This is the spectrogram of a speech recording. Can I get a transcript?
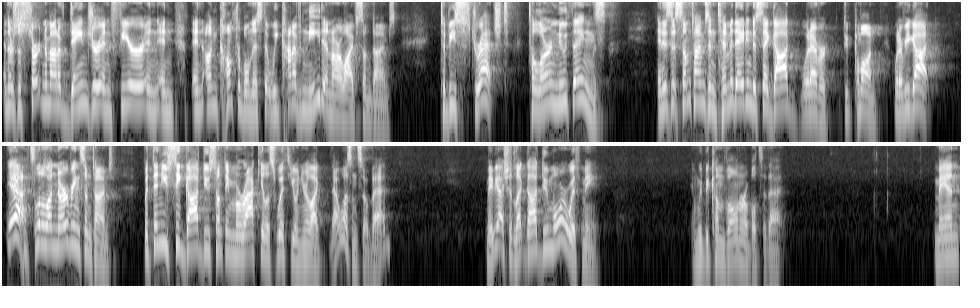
And there's a certain amount of danger and fear and, and, and uncomfortableness that we kind of need in our life sometimes to be stretched, to learn new things. And is it sometimes intimidating to say, God, whatever, dude, come on, whatever you got. Yeah, it's a little unnerving sometimes. But then you see God do something miraculous with you, and you're like, that wasn't so bad. Maybe I should let God do more with me. And we become vulnerable to that. Man,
